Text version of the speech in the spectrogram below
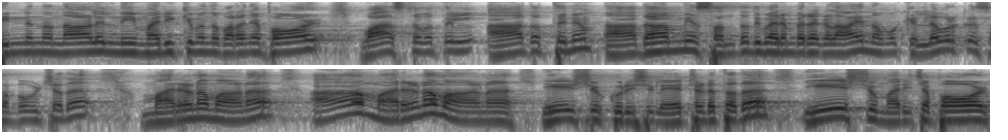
തിന്നുന്ന നാളിൽ നീ മരിക്കുമെന്ന് പറഞ്ഞപ്പോൾ വാസ്തവത്തിൽ ആദത്തിനും ആദാമ്യ സന്തതി പരമ്പരകളായി നമുക്ക് എല്ലാവർക്കും സംഭവിച്ചത് മരണമാണ്. ആ മരണമാണ് യേശു കുരിശിൽ ഏറ്റെടുത്തത്. യേശു മരിച്ചപ്പോൾ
